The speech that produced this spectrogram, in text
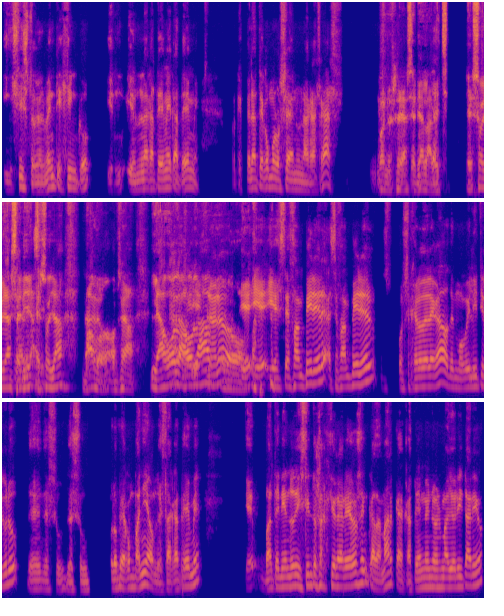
insisto, en el 25 y en, una KTM, KTM. Porque espérate cómo lo sea en una gas gas. Bueno, eso ya sería la leche. Eso ya sería, eso ya, vamos, o sea, le hago la ola. No, no, y, y, Stefan consejero delegado de Mobility Group, de, su, de su propia compañía, donde está KTM, que va teniendo distintos accionarios en cada marca. KTM no es mayoritario,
